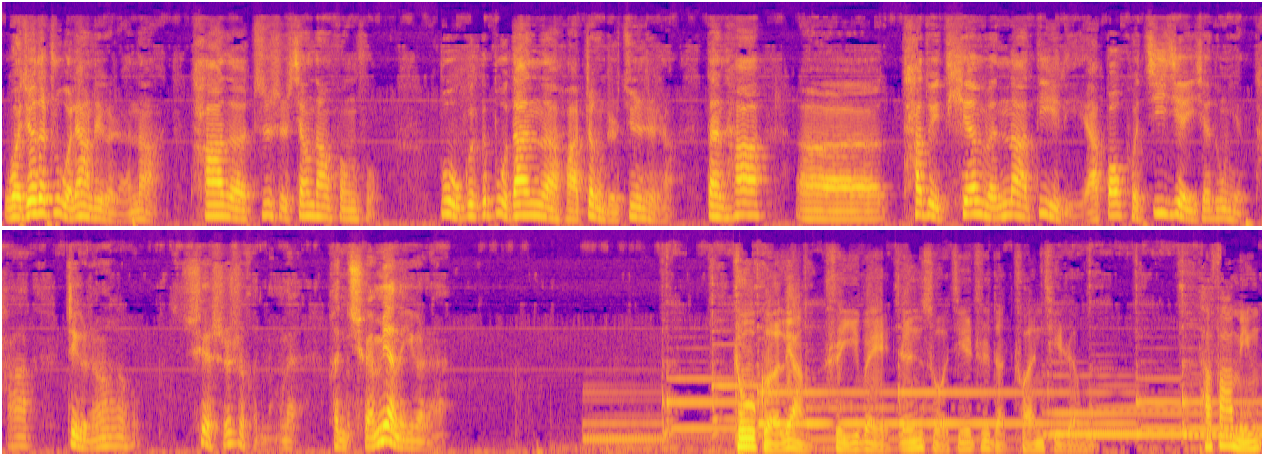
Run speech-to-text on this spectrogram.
我觉得诸葛亮这个人呢，他的知识相当丰富，不不不单的话政治军事上，但他呃，他对天文呐、地理啊，包括机械一些东西，他这个人确实是很能耐、很全面的一个人。诸葛亮。是一位人所皆知的传奇人物。他发明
